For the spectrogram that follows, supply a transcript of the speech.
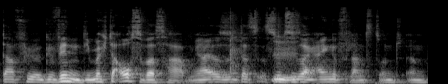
dafür gewinnen. Die möchte auch sowas haben, ja, also das ist sozusagen eingepflanzt und ähm,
